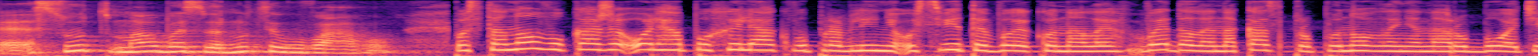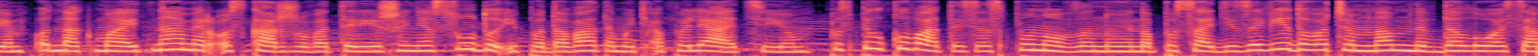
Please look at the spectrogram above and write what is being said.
е, суд мав би звернути увагу. Постанову, каже Ольга Похиляк, в управлінні освіти виконали. Видали наказ про поновлення на роботі. Однак мають намір оскаржувати рішення суду і подаватимуть апеляцію. Поспілкуватися з поновленою на посаді завідувачем нам не вдалося.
